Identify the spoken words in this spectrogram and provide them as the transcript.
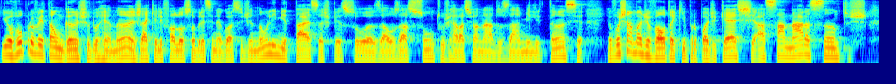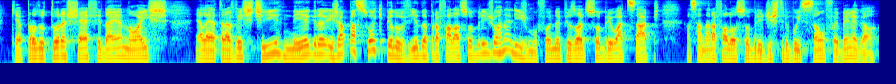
E eu vou aproveitar um gancho do Renan, já que ele falou sobre esse negócio de não limitar essas pessoas aos assuntos relacionados à militância. Eu vou chamar de volta aqui para o podcast a Sanara Santos, que é produtora-chefe da É Nós. Ela é travesti, negra e já passou aqui pelo Vida para falar sobre jornalismo. Foi no episódio sobre WhatsApp. A Sanara falou sobre distribuição, foi bem legal.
